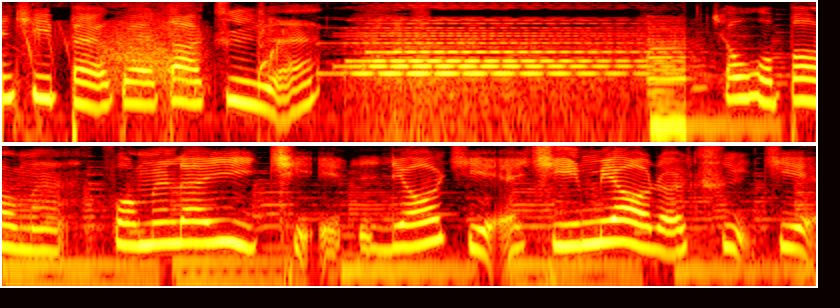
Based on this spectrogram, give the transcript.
千奇百怪大自然，小伙伴们，我们来一起了解奇妙的世界。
